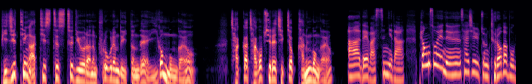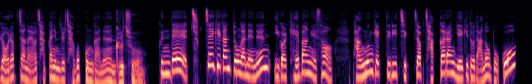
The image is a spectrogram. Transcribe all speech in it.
비지팅 아티스트 스튜디오라는 프로그램도 있던데 이건 뭔가요? 작가 작업실에 직접 가는 건가요? 아, 네, 맞습니다. 평소에는 사실 좀 들어가 보기 어렵잖아요. 작가님들 작업 공간은. 그렇죠. 근데 축제 기간 동안에는 이걸 개방해서 방문객들이 직접 작가랑 얘기도 나눠보고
